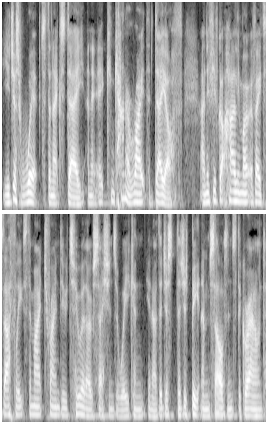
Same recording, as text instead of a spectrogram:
you're just whipped the next day and it, it can kind of write the day off. And if you've got highly motivated athletes, they might try and do two of those sessions a week and you know they're just they're just beating themselves into the ground.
